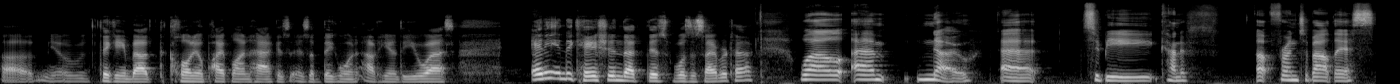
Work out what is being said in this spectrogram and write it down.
Uh, you know, thinking about the Colonial Pipeline hack is, is a big one out here in the U.S. Any indication that this was a cyber attack? Well, um, no. Uh, to be kind of upfront about this,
